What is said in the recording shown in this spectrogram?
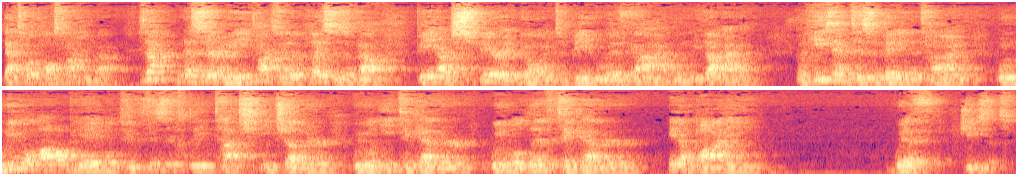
That's what Paul's talking about. It's not necessarily, I mean, he talks in other places about be our spirit going to be with God when we die. But he's anticipating the time when we will all be able to physically touch each other. We will eat together. We will live together in a body with Jesus.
